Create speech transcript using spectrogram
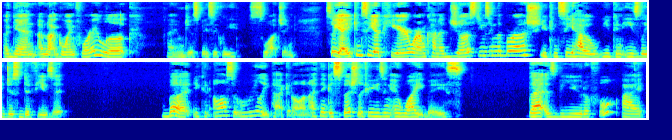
Again, I'm not going for a look. I'm just basically swatching. So yeah, you can see up here where I'm kind of just using the brush, you can see how you can easily just diffuse it. But you can also really pack it on. I think especially if you're using a white base. That is beautiful. I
